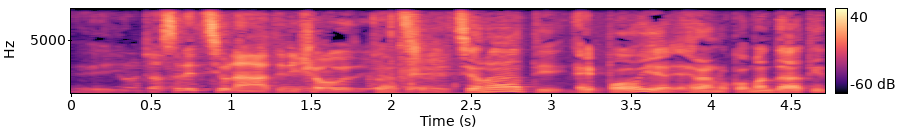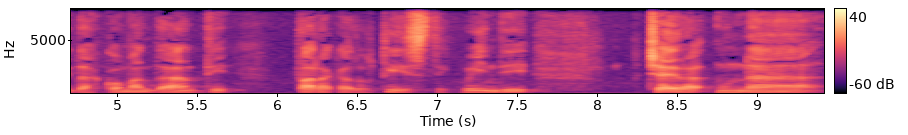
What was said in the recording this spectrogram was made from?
Erano già selezionati, diciamo così. Già okay. selezionati e poi erano comandati da comandanti paracadutisti, quindi c'era una,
